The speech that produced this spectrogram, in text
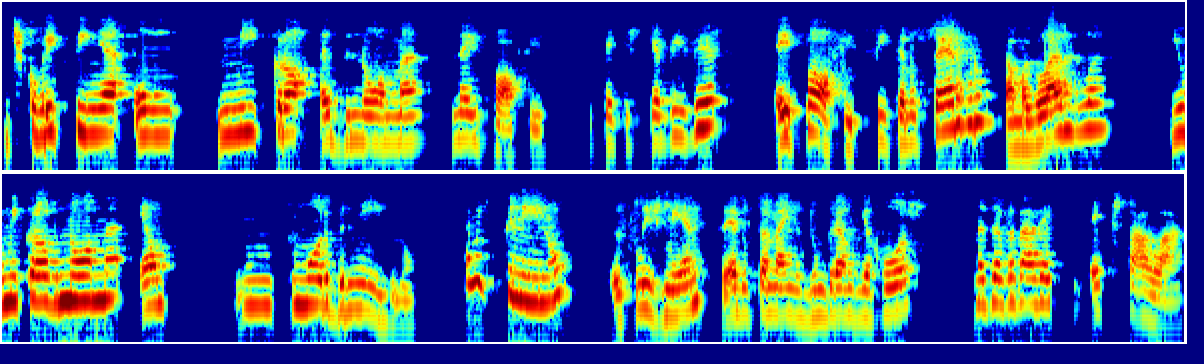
descobri que tinha um microadenoma na hipófise. O que é que isto quer dizer? A hipófise fica no cérebro, é uma glândula, e o microadenoma é um, um tumor benigno. É muito pequenino, felizmente, é do tamanho de um grão de arroz, mas a verdade é que, é que está lá.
